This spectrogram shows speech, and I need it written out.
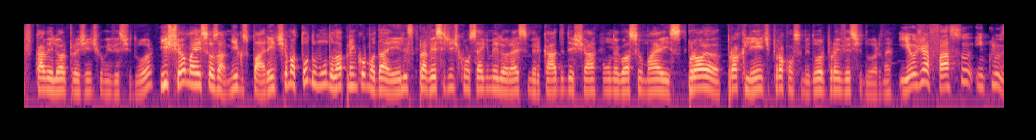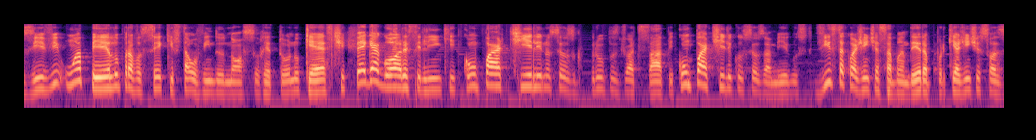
ficar melhor para a gente como investidor, e chama aí seus amigos, parentes, chama todo mundo lá para incomodar eles, para ver se a gente consegue melhorar esse mercado e deixar um negócio mais pró, pró cliente, pró consumidor, pró investidor, né? E eu já faço inclusive um apelo para você que está ouvindo o nosso retorno cast, pegue agora esse link, compartilhe nos seus grupos de WhatsApp, compartilhe com seus amigos, vista com a gente essa bandeira, porque a gente sozinho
